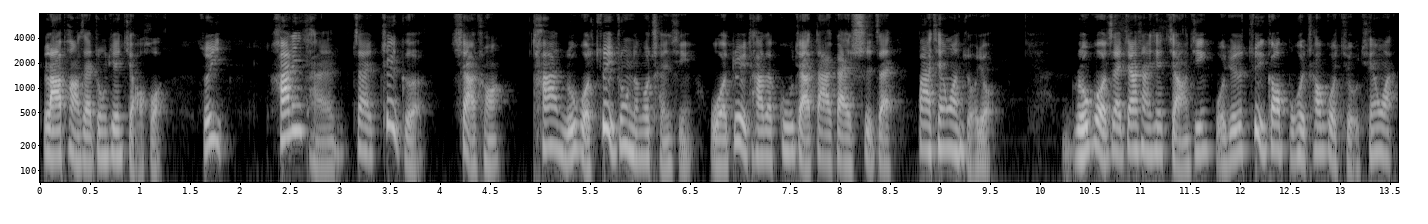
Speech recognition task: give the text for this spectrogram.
拉胖在中间搅和，所以。哈里凯恩在这个下窗，他如果最终能够成型，我对他的估价大概是在八千万左右。如果再加上一些奖金，我觉得最高不会超过九千万。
